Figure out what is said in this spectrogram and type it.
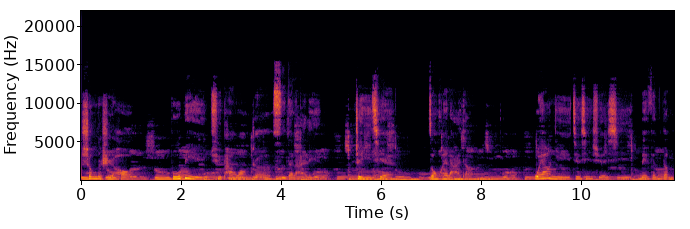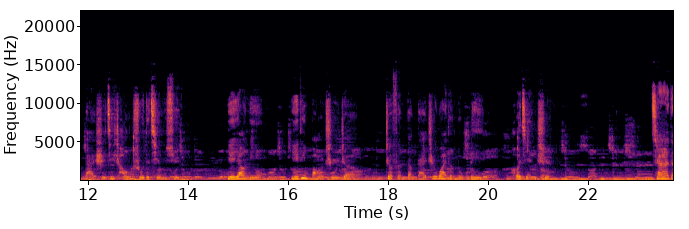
生的时候不必去盼望着死的来临，这一切总会来的。我要你静心学习那份等待时机成熟的情绪。也要你一定保持着这份等待之外的努力和坚持，亲爱的，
